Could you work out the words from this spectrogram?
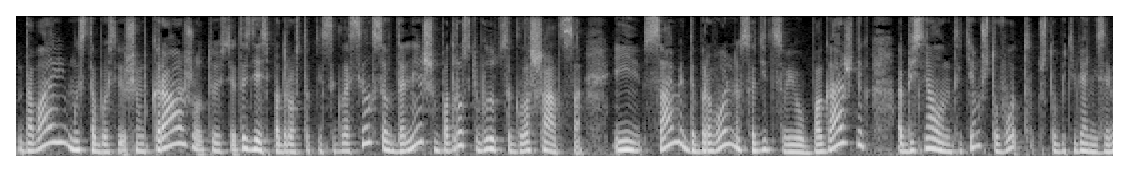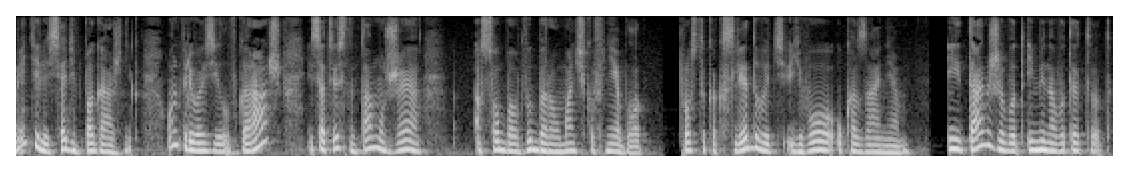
давай мы с тобой совершим кражу. То есть это здесь подросток не согласился, в дальнейшем подростки будут соглашаться и сами добровольно садиться в его багажник. Объяснял он это тем, что вот, чтобы тебя не заметили, сядь в багажник. Он привозил в гараж, и, соответственно, там уже особо выбора у мальчиков не было. Просто как следовать его указаниям. И также вот именно вот этот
